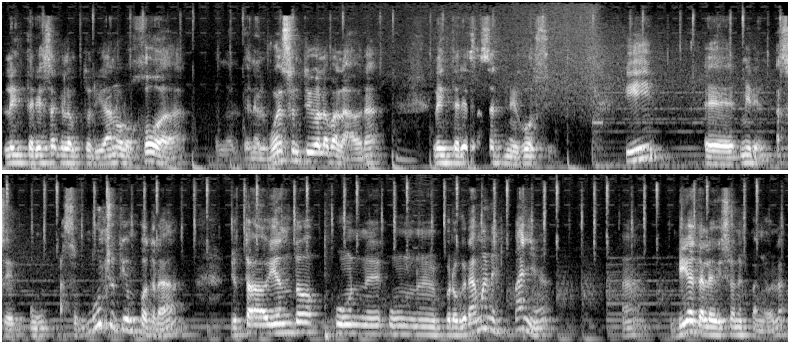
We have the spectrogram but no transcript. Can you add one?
le interesa que la autoridad no lo joda, en el, buen sentido de la palabra, mm. le interesa hacer negocio. Y eh, miren, hace, hace mucho tiempo atrás, yo estaba viendo un, eh, programa en España, ¿ah? vía televisión española,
